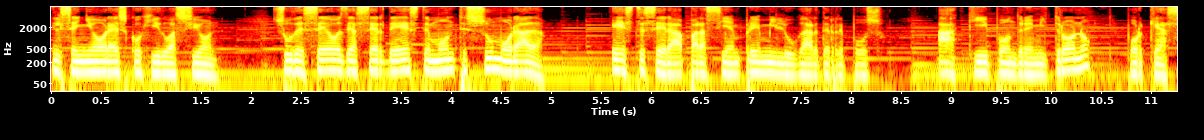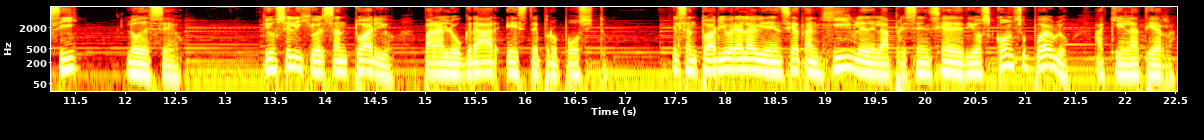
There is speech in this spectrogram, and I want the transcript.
El Señor ha escogido a Sión. Su deseo es de hacer de este monte su morada este será para siempre mi lugar de reposo. Aquí pondré mi trono, porque así lo deseo. Dios eligió el santuario para lograr este propósito. El santuario era la evidencia tangible de la presencia de Dios con su pueblo aquí en la tierra.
